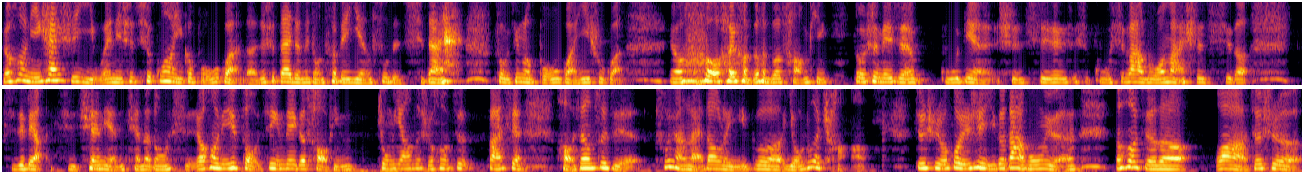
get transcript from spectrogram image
然后你一开始以为你是去逛一个博物馆的，就是带着那种特别严肃的期待 走进了博物馆、艺术馆，然后还有很多很多藏品，都是那些古典时期、古希腊、罗马时期的几两几千年前的东西。然后你走进那个草坪中央的时候，就发现好像自己突然来到了一个游乐场，就是或者是一个大公园，然后觉得。哇，就是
